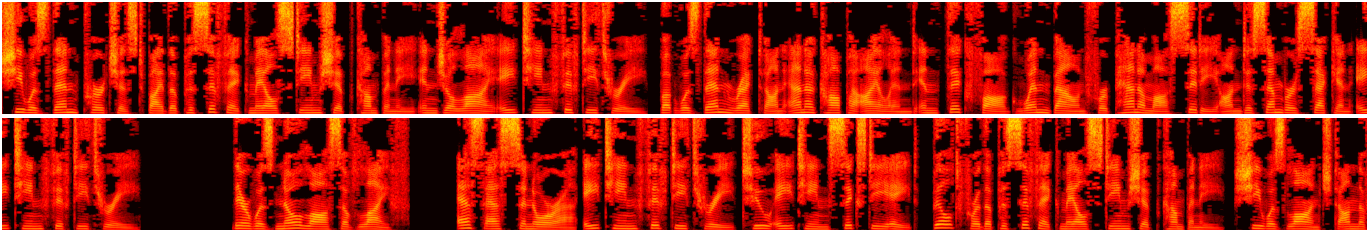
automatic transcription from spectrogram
She was then purchased by the Pacific Mail Steamship Company in July 1853, but was then wrecked on Anacapa Island in thick fog when bound for Panama City on December 2, 1853. There was no loss of life. SS Sonora 1853–1868, built for the Pacific Mail Steamship Company, she was launched on 1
